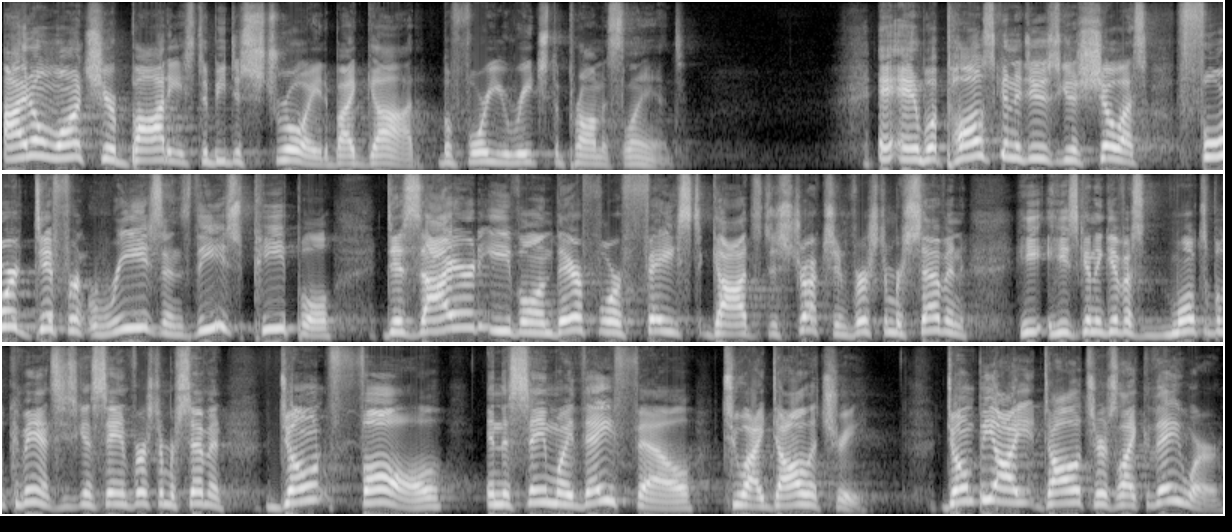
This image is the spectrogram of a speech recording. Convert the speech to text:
I don't want your bodies to be destroyed by God before you reach the promised land. And what Paul's going to do is he's going to show us four different reasons these people desired evil and therefore faced God's destruction. Verse number seven, he, he's going to give us multiple commands. He's going to say in verse number seven, don't fall in the same way they fell to idolatry. Don't be idolaters like they were.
